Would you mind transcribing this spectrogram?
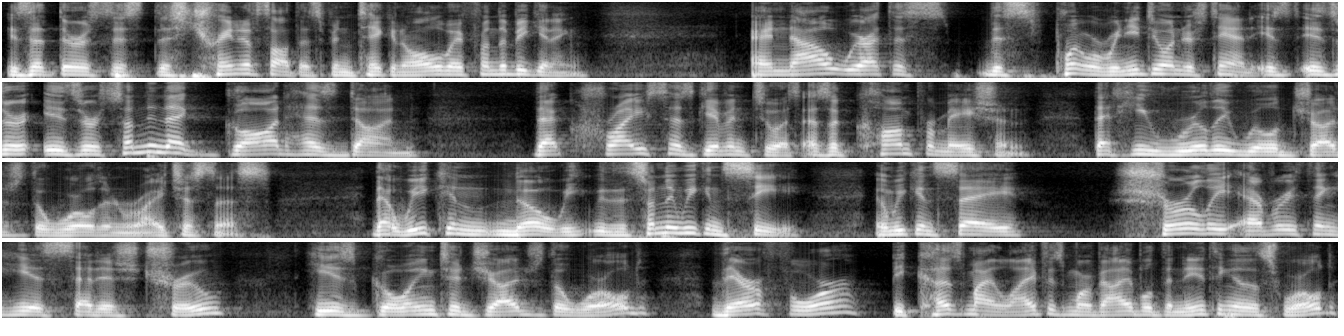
is that there's this, this train of thought that's been taken all the way from the beginning. And now we're at this, this point where we need to understand is, is, there, is there something that God has done that Christ has given to us as a confirmation that he really will judge the world in righteousness? That we can know, we, there's something we can see, and we can say, surely everything he has said is true. He is going to judge the world. Therefore, because my life is more valuable than anything in this world,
